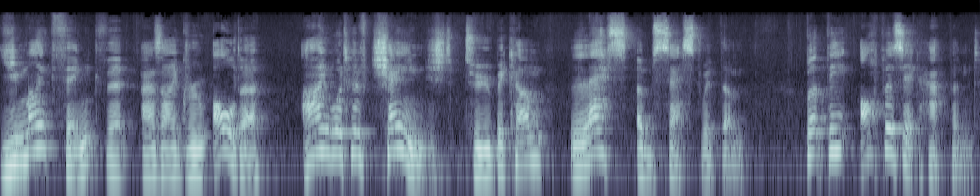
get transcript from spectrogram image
You might think that as I grew older, I would have changed to become less obsessed with them. But the opposite happened.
